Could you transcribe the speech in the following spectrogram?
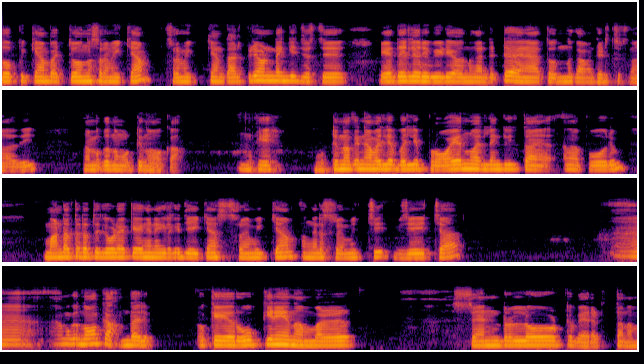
തോപ്പിക്കാൻ പറ്റുമോ എന്ന് ശ്രമിക്കാം. ശ്രമിക്കാൻ താല്പര്യം ഉണ്ടെങ്കിൽ ജസ്റ്റ് ഏതെങ്കിലും ഒരു വീഡിയോ ഒന്ന് കണ്ടിട്ട് അതിനകത്തൊന്ന് കമന്റ് അടിച്ചിരുന്നാൽ മതി. നമുക്കൊന്ന് മുട്ടി നോക്കാം. ഓക്കെ മുട്ടി നോക്കാൻ ഞാൻ വലിയ വലിയ പ്രോയൊന്നും അല്ലെങ്കിൽ പോലും മണ്ടത്തരത്തിലൂടെയൊക്കെ എങ്ങനെയെങ്കിലുമൊക്കെ ജയിക്കാൻ ശ്രമിക്കാം. അങ്ങനെ ശ്രമിച്ച് വിജയിച്ചാൽ നമുക്ക് നോക്കാം എന്തായാലും. ഓക്കെ റൂക്കിനെ നമ്മൾ സെൻട്രലിലോട്ട് വരത്തണം.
